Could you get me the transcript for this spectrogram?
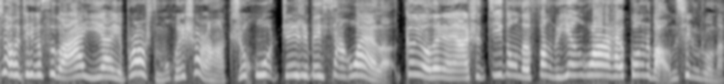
校这个宿管阿姨啊，也不知道是怎么回事啊，直呼真是被吓坏了。更有的人啊，是激动的放着烟花，还光着膀子庆祝呢。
